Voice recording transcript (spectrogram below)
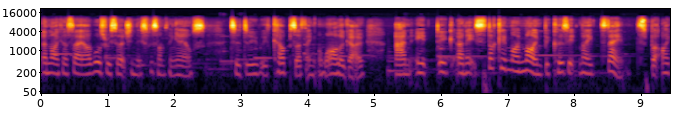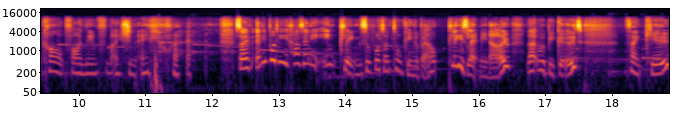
and like I say, I was researching this for something else to do with cubs, I think, a while ago, and it, it and it stuck in my mind because it made sense, but I can't find the information anywhere. So if anybody has any inklings of what I'm talking about, please let me know. That would be good. Thank you.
